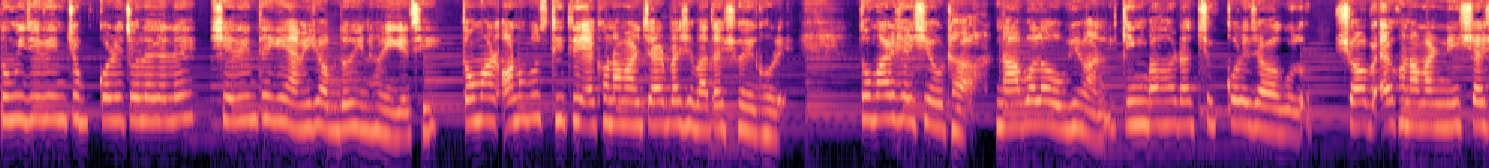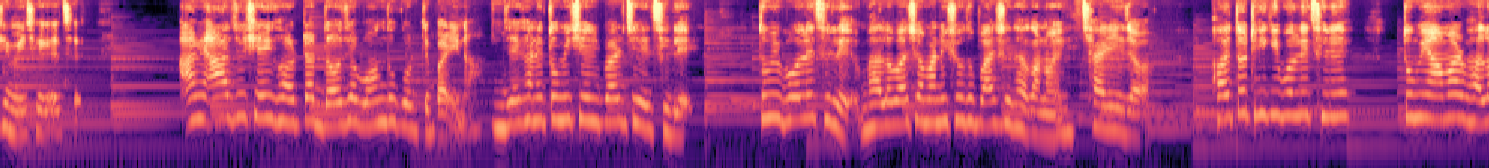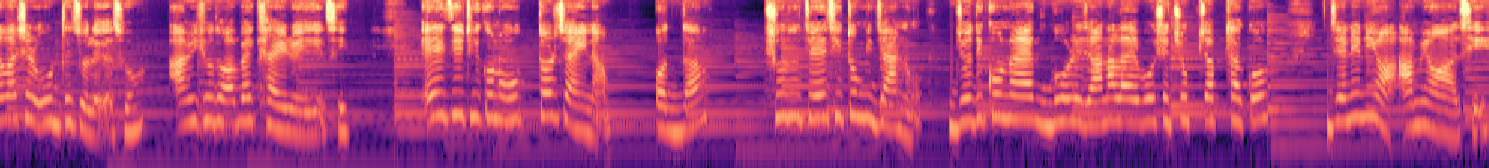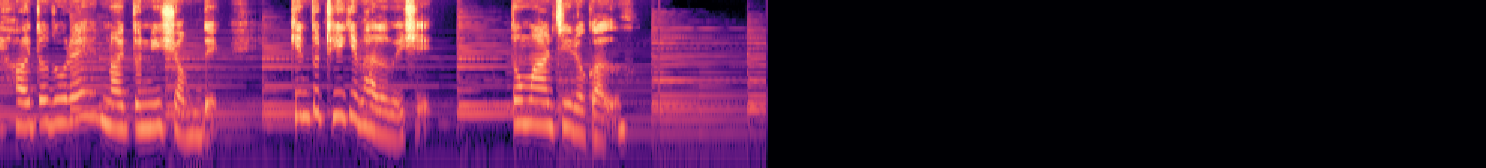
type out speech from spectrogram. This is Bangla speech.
তুমি যেদিন চুপ করে চলে গেলে, সেদিন থেকে আমি শব্দহীন হয়ে গেছি। তোমার অনুপস্থিতি এখন আমার চারপাশে বাতাস হয়ে ঘোরে। তোমার হেসে ওঠা, না বলা অভিমান, কিংবা হঠাৎ চুপ করে যাওয়াগুলো, সব এখন আমার নিঃশ্বাসে মিশে গেছে। আমি আজও সেই ঘরটার দরজা বন্ধ করতে পারি না, যেখানে তুমি শেষবার চেয়েছিলে। তুমি বলেছিলে, ভালোবাসা মানে শুধু পাশে থাকা নয়, ছাড়িয়ে যাওয়া। হয়তো ঠিকই বলেছিলে তুমি আমার ভালোবাসার ঊর্ধ্বে চলে গেছো। আমি শুধু অপেক্ষায় রয়ে গেছি। এই চিঠি কোনো উত্তর চাই না, পদ্মা। শুধু চেয়েছি তুমি জানো, যদি কোনো এক ভোরে জানালায় বসে চুপচাপ থাকো, জেনে নিও আমিও আছি, হয়তো দূরে, নয়তো নিঃশব্দে। কিন্তু ঠিকই ভালোবেসে। তোমার চিরকাল।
